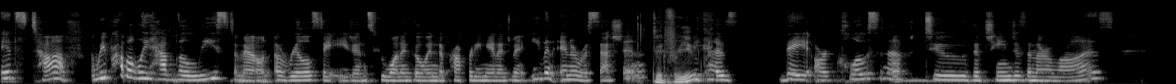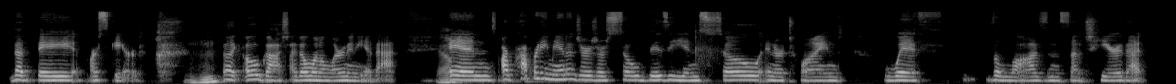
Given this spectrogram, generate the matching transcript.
It's tough. We probably have the least amount of real estate agents who want to go into property management, even in a recession. Good for you. Because they are close enough to the changes in our laws that they are scared. Mm-hmm. like, oh gosh, I don't want to learn any of that. Yeah. And our property managers are so busy and so intertwined with the laws and such here that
